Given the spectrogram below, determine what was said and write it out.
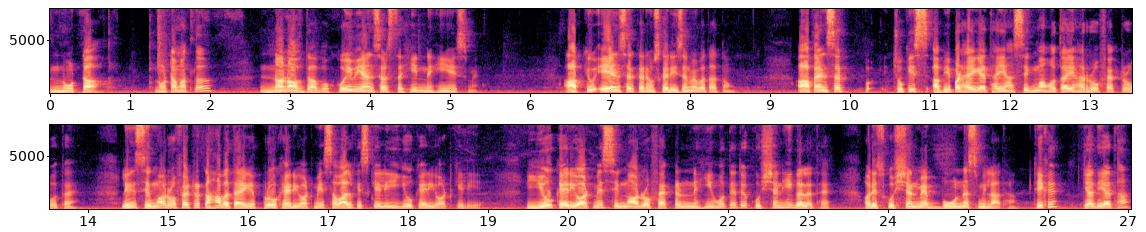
नोटा। नोटा मतलब नन ऑफ़ द अबो कोई भी आंसर सही नहीं है इसमें। आप क्यों ए आंसर करें उसका रीजन मैं बताता हूँ। आप आंसर चूँकि अभी पढ़ाया गया था, यहाँ सिग्मा होता है, यहाँ रो फैक्टर होता है। लेकिन सिग्मा और रो फैक्टर कहाँ बताए गए? प्रो कैरियोट में सवाल किसके लिए? यू कैरियोट के लिए। यू कैरियोट में सिग्मा और रो फैक्टर नहीं होते तो क्वेश्चन ही गलत है। और इस क्वेश्चन में बोनस मिला था। ठीक है? क्या दिया था?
